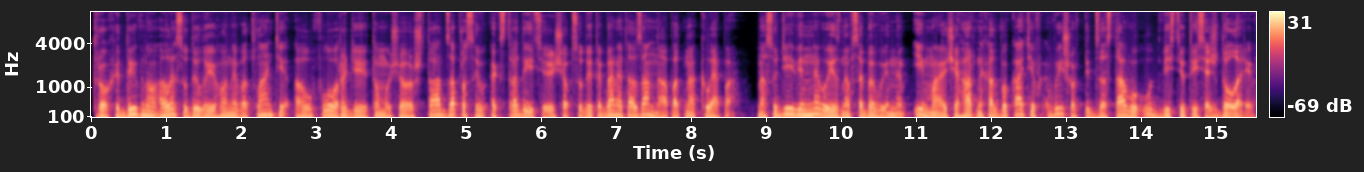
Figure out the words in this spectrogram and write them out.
Трохи дивно, але судили його не в Атланті, а у Флориді, тому що штат запросив екстрадицію, щоб судити Беннета за напад на клепа. На суді він не визнав себе винним і, маючи гарних адвокатів, вийшов під заставу у 200 тисяч доларів.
